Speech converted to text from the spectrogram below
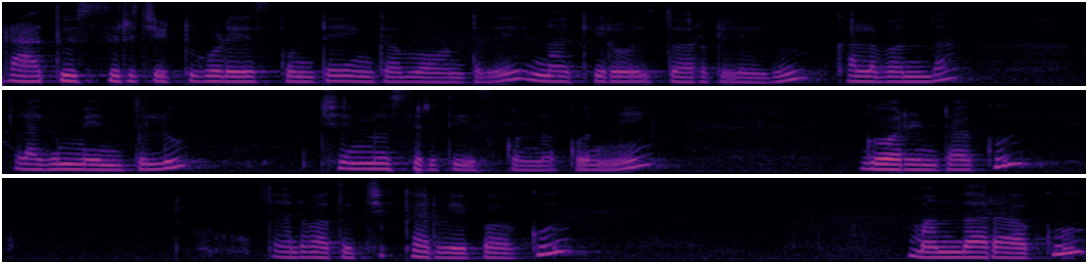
రాతి ఉసిరి చెట్టు కూడా వేసుకుంటే ఇంకా బాగుంటుంది నాకు ఈరోజు దొరకలేదు. కలబంద అలాగే మెంతులు చిన్న ఉసిరి తీసుకున్న కొన్ని గోరింటాకు తర్వాత వచ్చి కరివేపాకు మందారాకు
